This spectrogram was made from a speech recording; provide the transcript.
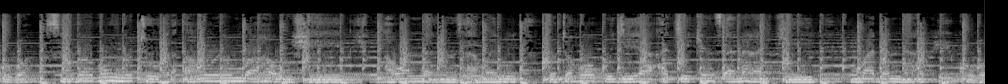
ku ba sababin mutuwar auren bahaushe a wannan zamani ku taho ku jiya a cikin tsanaki. Badan na ku ba.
